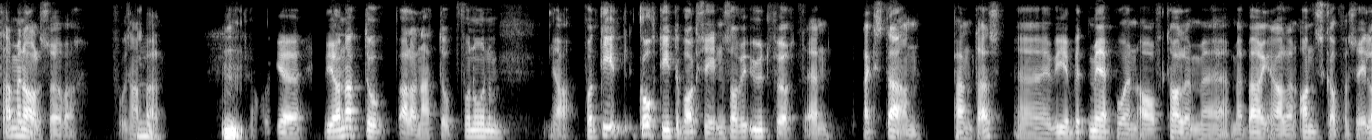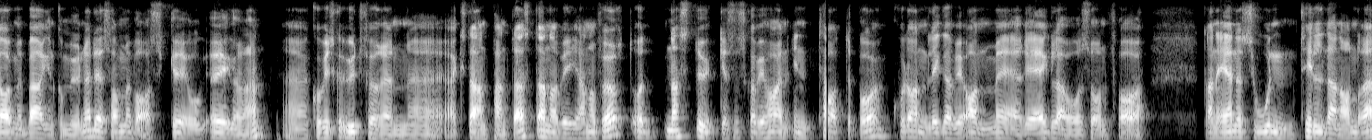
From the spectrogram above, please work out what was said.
terminalserver, f.eks. Mm. Mm. Og, uh, vi har nettopp, eller nettopp, for noen ja, For en tid, kort tid tilbake siden så har vi utført en ekstern pentest. Eh, vi er blitt med på en avtale med, med, Bergen, eller en anskaffelse i lag med Bergen kommune. Det samme var Askøy og Øygarden, eh, hvor vi skal utføre en eh, ekstern pentest. Den har vi gjennomført. Og neste uke så skal vi ha en intate på hvordan ligger vi an med regler og sånn fra den ene sonen til den andre.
